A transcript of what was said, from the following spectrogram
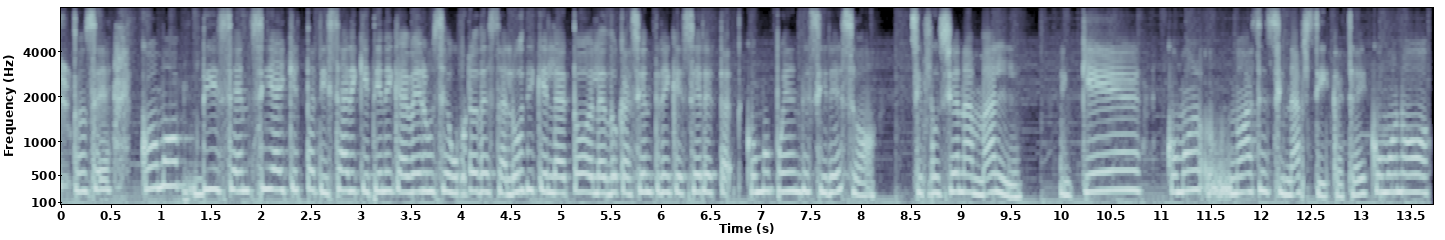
Entonces, ¿cómo dicen si hay que estatizar y que tiene que haber un seguro de salud y que la, toda la educación tiene que ser... Esta ¿Cómo pueden decir eso? Si funciona mal. ¿En qué? ¿Cómo no hacen sinapsis? ¿Cachai? ¿Cómo no,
